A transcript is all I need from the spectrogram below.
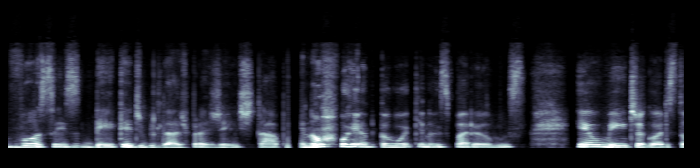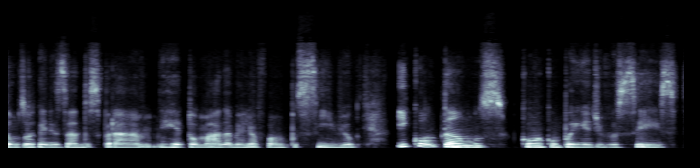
vocês dê credibilidade pra gente, tá? Porque não foi à toa que nós paramos. Realmente agora estamos organizados para retomar da melhor forma possível e contamos com a companhia de vocês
